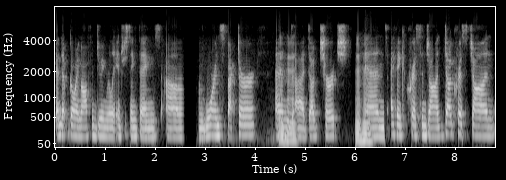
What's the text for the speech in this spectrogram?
end up going off and doing really interesting things. Um, Warren Spector and mm-hmm. uh, Doug Church, mm-hmm. and I think Chris and John. Doug, Chris, John,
